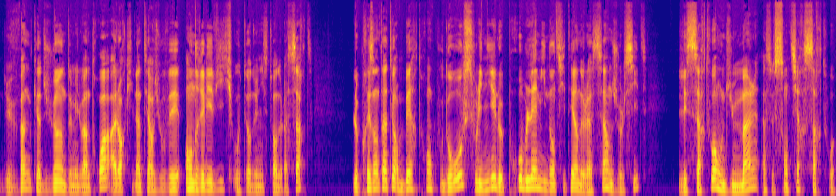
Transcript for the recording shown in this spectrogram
du 24 juin 2023, alors qu'il interviewait André Lévy, auteur d'une histoire de la Sarthe, le présentateur Bertrand Coudreau soulignait le problème identitaire de la Sarthe, je le cite, les Sartois ont du mal à se sentir sartois.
